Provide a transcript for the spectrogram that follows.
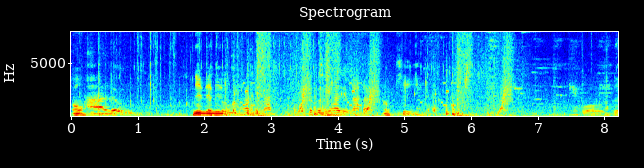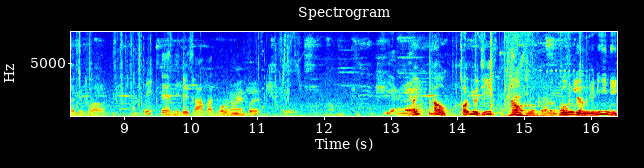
โอ้ฮัลโหลนี่นี่นี่กระสุห้าสิบนัดกระสุนนี้ห้าสิบนัดอะโอเคกลัวเกิดดีกว่าเฮ้ยเต้นนี่ได้สามอันโค้งยังไม่เปิดเสียงเลเฮ้ยยเอ้าเขาอยู่ที่เอ้ารู้ตัวเลยวงเหลืองอยู่นี่นี่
